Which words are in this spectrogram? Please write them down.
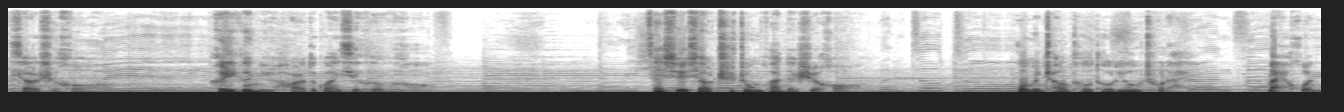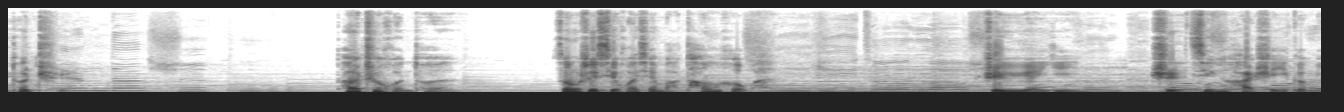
小时候，和一个女孩的关系很好。在学校吃中饭的时候，我们常偷偷溜出来买馄饨吃。她吃馄饨，总是喜欢先把汤喝完。至于原因，至今还是一个谜。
